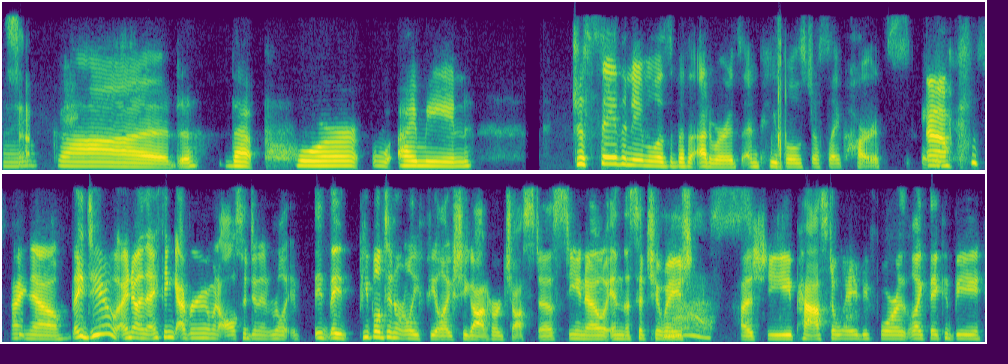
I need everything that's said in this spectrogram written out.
Oh so. God, that poor. I mean, just say the name Elizabeth Edwards and people's just like hearts. Oh, I know they do. I know. And I think everyone also didn't really. They people didn't really feel like she got her justice, you know, in the situation yes. as she passed away before like they could be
